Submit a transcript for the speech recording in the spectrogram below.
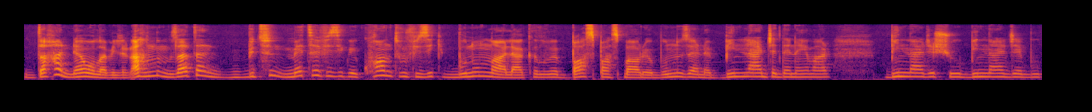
daha ne olabilir anladın mı? Zaten bütün metafizik ve kuantum fizik bununla alakalı ve bas bas bağırıyor. Bunun üzerine binlerce deney var. Binlerce şu, binlerce bu.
